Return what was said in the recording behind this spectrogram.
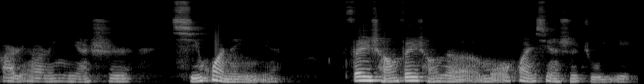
二零二零年是奇幻的一年，非常非常的魔幻现实主义。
